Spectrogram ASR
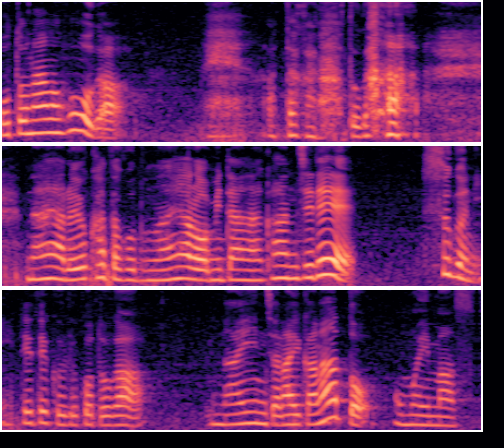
大人の方が「えあったかな」とか「何やろよかったことなんやろ」みたいな感じですぐに出てくることがないんじゃないかなと思います。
